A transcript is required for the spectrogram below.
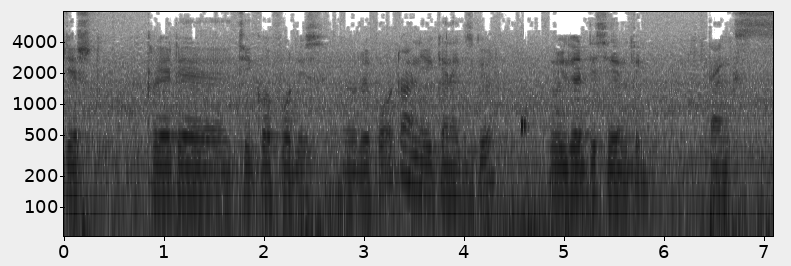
just create a T code for this report and you can execute. You will get the same thing. Thanks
